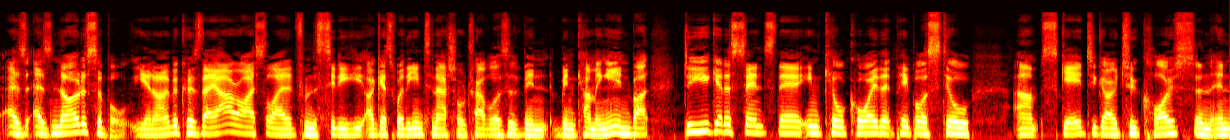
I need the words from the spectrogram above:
as as noticeable, you know, because they are isolated from the city. I guess where the international travellers have been been coming in. But do you get a sense there in Kilcoy that people are still um, scared to go too close, and, and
